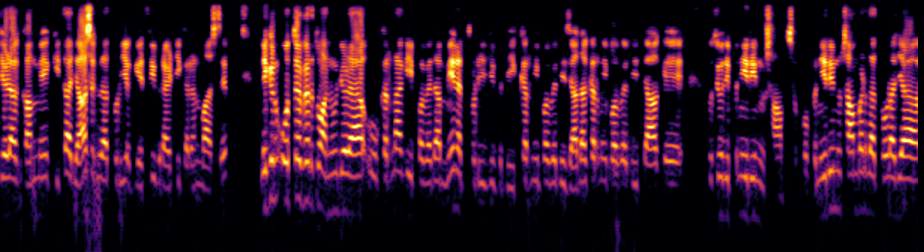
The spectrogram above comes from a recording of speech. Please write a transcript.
ਜਿਹੜਾ ਕੰਮ ਹੈ ਕੀਤਾ ਜਾ ਸਕਦਾ ਥੋੜੀ ਅਗੇਤਰੀ ਵੈਰਾਈਟੀ ਕਰਨ ਵਾਸਤੇ। ਲੇਕਿਨ ਉੱਥੇ ਫਿਰ ਤੁਹਾਨੂੰ ਜਿਹੜਾ ਉਹ ਕਰਨਾ ਕੀ ਪਵੇਗਾ ਮਿਹਨਤ ਥੋੜੀ ਜਿਹੀ ਵਧੇਕ ਕਰਨੀ ਪਵੇਗੀ ਜ਼ਿਆਦਾ ਕਰਨੀ ਪਵੇਗੀ ਤਾਂ ਕਿ ਤੁਸੀਂ ਉਹਦੀ ਪਨੀਰੀ ਨੂੰ ਸਾਂਭ ਸਕੋ। ਪਨੀਰੀ ਨੂੰ ਸਾਂਭਣ ਦਾ ਥੋੜਾ ਜਿਹਾ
